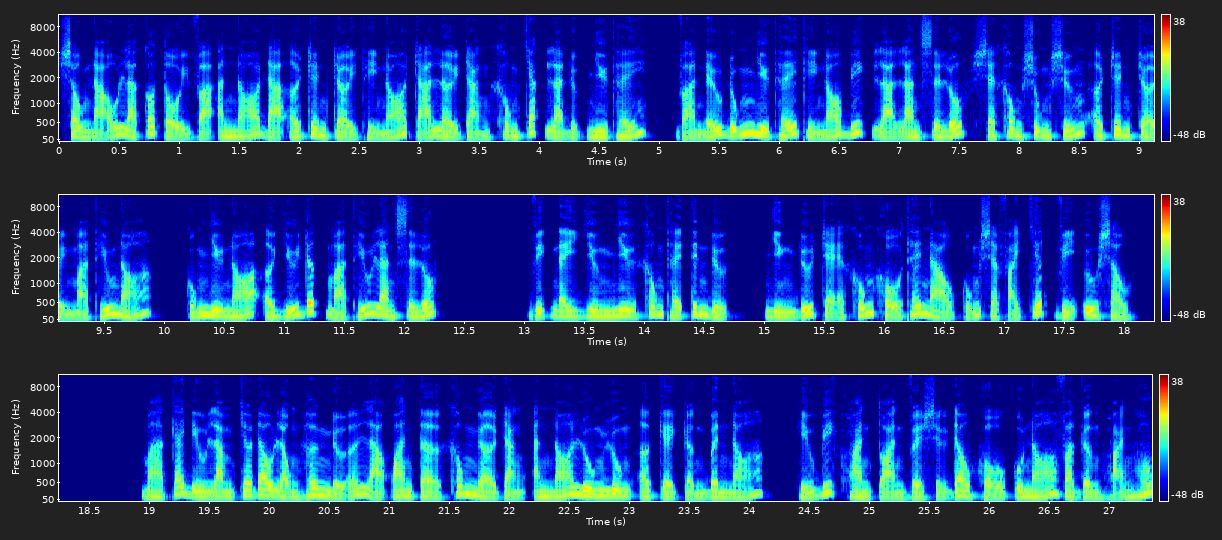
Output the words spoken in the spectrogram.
sầu não là có tội và anh nó đã ở trên trời thì nó trả lời rằng không chắc là được như thế, và nếu đúng như thế thì nó biết là Lancelot sẽ không sung sướng ở trên trời mà thiếu nó, cũng như nó ở dưới đất mà thiếu Lancelot. Việc này dường như không thể tin được, nhưng đứa trẻ khốn khổ thế nào cũng sẽ phải chết vì ưu sầu. Mà cái điều làm cho đau lòng hơn nữa là oan tờ không ngờ rằng anh nó luôn luôn ở kề cận bên nó, hiểu biết hoàn toàn về sự đau khổ của nó và gần hoảng hốt,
